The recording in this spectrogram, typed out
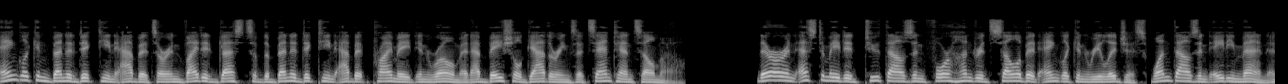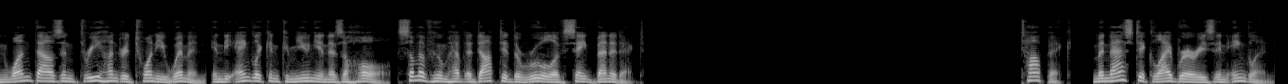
Anglican Benedictine abbots are invited guests of the Benedictine abbot primate in Rome at abbatial gatherings at Sant'Anselmo. There are an estimated 2,400 celibate Anglican religious 1,080 men and 1,320 women in the Anglican Communion as a whole, some of whom have adopted the rule of Saint Benedict. Monastic libraries in England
